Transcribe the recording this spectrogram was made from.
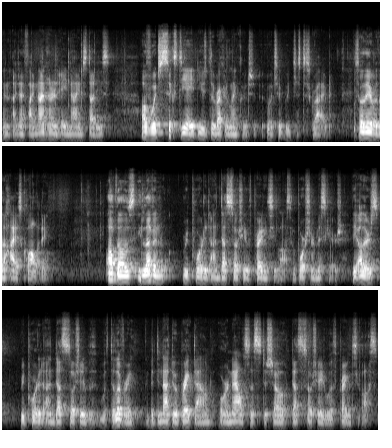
and identified 989 studies of which 68 used the record linkage, which we just described. So they were the highest quality. Of those, 11 reported on deaths associated with pregnancy loss, abortion, or miscarriage. The others reported on deaths associated with, with delivery, but did not do a breakdown or analysis to show deaths associated with pregnancy loss.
